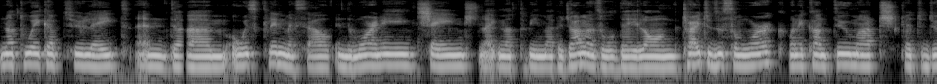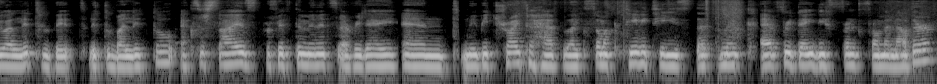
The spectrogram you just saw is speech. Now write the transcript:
not wake up too late and um, always clean myself in the morning, change, like not to be in my pajamas all day long. Try to do some work when I can't do much. Try to do a little bit, little by little, exercise for 15 minutes every day and maybe try to have like some activities that make every day different from another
